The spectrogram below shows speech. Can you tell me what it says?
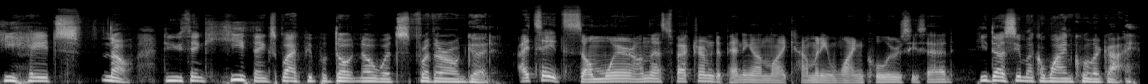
he hates no, do you think he thinks black people don't know what's for their own good? I'd say it's somewhere on that spectrum, depending on like how many wine coolers he's had. He does seem like a wine cooler guy.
